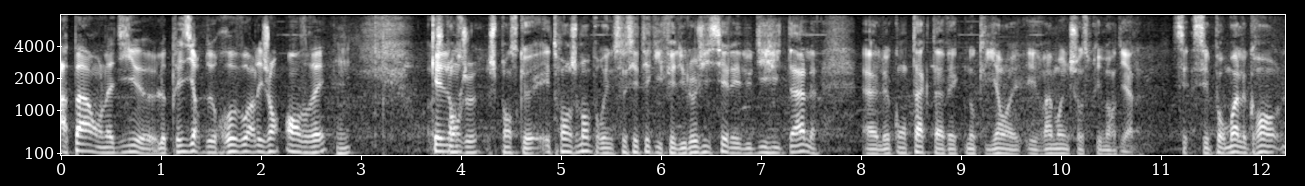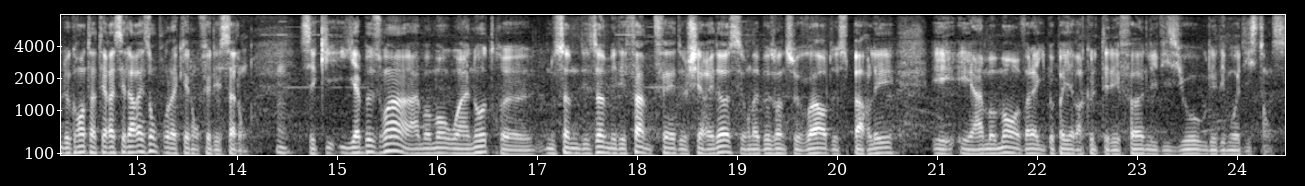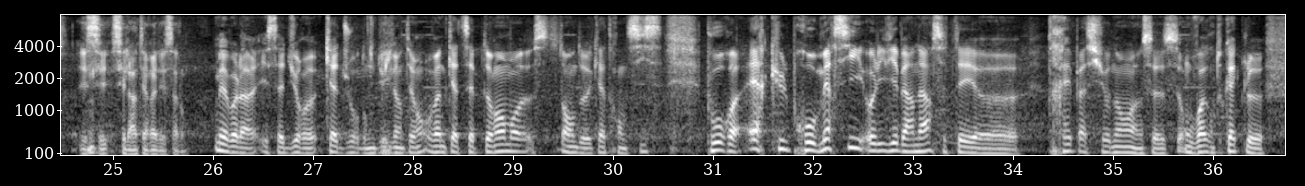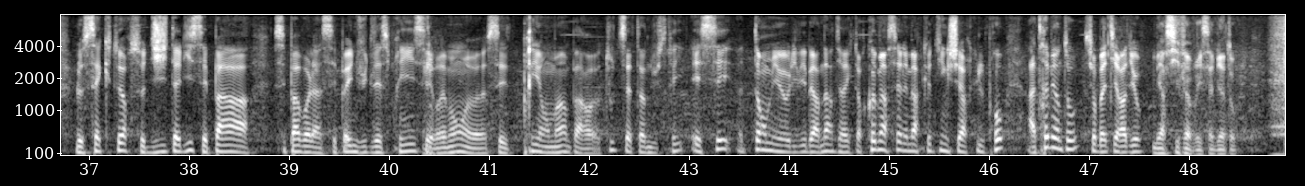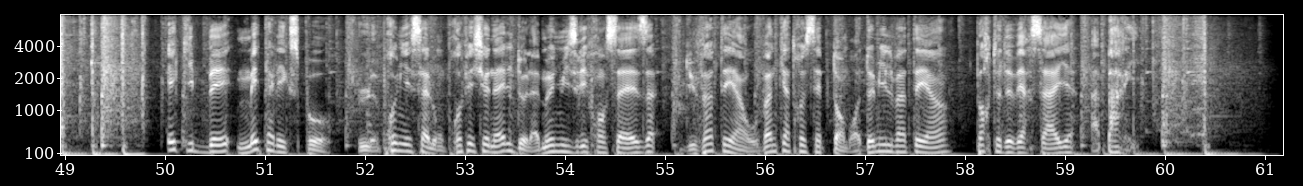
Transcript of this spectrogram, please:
à part, on l'a dit, le plaisir de revoir les gens en vrai. Mm. Quel je pense, enjeu? Je pense que, étrangement, pour une société qui fait du logiciel et du digital, le contact avec nos clients est vraiment une chose primordiale c'est pour moi le grand, le grand intérêt. C'est la raison pour laquelle on fait des salons. Hmm. C'est qu'il y a besoin, à un moment ou à un autre, euh, nous sommes des hommes et des femmes faits de chair et d'os et on a besoin de se voir, de se parler. Et, à un moment, voilà, il ne peut pas y avoir que le téléphone, les visios ou les démos à distance. Et hmm. c'est l'intérêt des salons. Mais voilà, et ça dure 4 jours, donc du 21 au 24 septembre, stand 436 pour Hercule Pro. Merci Olivier Bernard, c'était. Euh, très passionnant. On voit en tout cas que le, secteur se digitalise. C'est pas, c'est pas voilà, c'est pas une vue de l'esprit. C'est vraiment, euh, c'est pris en main par euh, toute cette industrie. Et c'est tant mieux. Olivier Bernard, directeur commercial et marketing chez Hercule Pro. À très bientôt sur Bâti Radio. Merci Fabrice. À bientôt. Équipe B Metal Expo, le premier salon professionnel de la menuiserie française du 21 au 24 septembre 2021, porte de Versailles à Paris.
